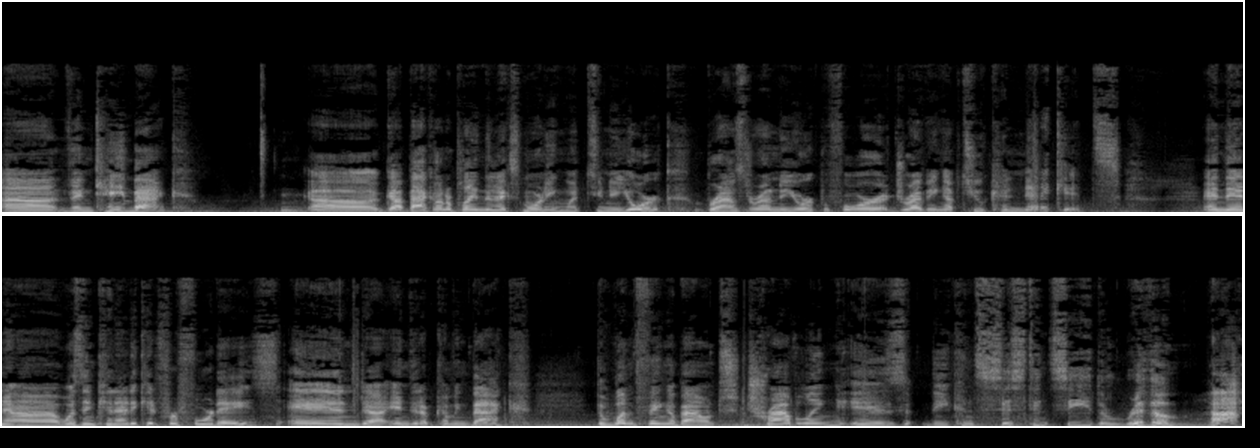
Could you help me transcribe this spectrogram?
uh, then came back uh, got back on a plane the next morning, went to New York, browsed around New York before driving up to Connecticut. And then uh, was in Connecticut for four days and uh, ended up coming back. The one thing about traveling is the consistency, the rhythm. Ha!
